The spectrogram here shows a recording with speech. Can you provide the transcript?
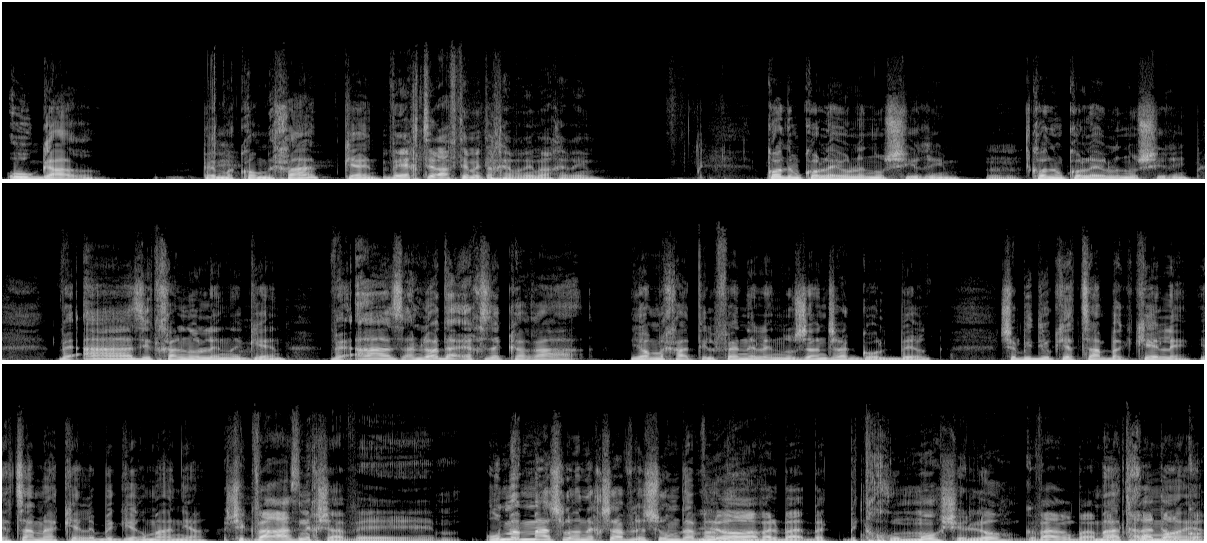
הוא גר במקום אחד, כן. ואיך צירפתם את החברים האחרים? קודם כל היו לנו שירים. Mm-hmm. קודם כל היו לנו שירים. ואז התחלנו לנגן. ואז, אני לא יודע איך זה קרה, יום אחד טלפן אלינו ז'אן ז'אק גולדברג, שבדיוק יצא בכלא, יצא מהכלא בגרמניה. שכבר אז נחשב... אה, הוא ממש לא נחשב לשום דבר. לא, אבל בתחומו שלו, כבר בהתחלת דרכו. היה?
